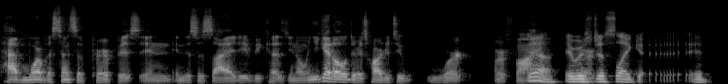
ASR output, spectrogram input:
have more of a sense of purpose in in the society because you know when you get older it's harder to work or find. Yeah, it was just like uh, it,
